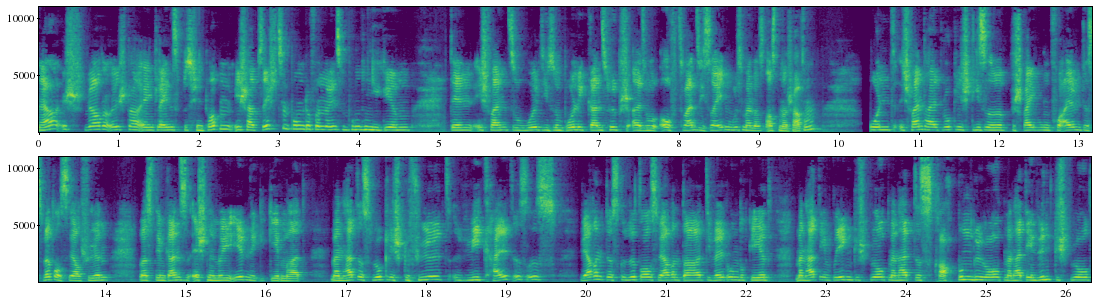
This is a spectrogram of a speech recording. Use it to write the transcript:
Ja, ich werde euch da ein kleines bisschen toppen. Ich habe 16 Punkte von 19 Punkten gegeben, denn ich fand sowohl die Symbolik ganz hübsch, also auf 20 Seiten muss man das erstmal schaffen. Und ich fand halt wirklich diese Beschreibung vor allem des Wetters sehr schön, was dem Ganzen echt eine neue Ebene gegeben hat. Man hat es wirklich gefühlt, wie kalt es ist während des Gewitters, während da die Welt untergeht. Man hat den Regen gespürt, man hat das Krachbumm gehört, man hat den Wind gespürt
